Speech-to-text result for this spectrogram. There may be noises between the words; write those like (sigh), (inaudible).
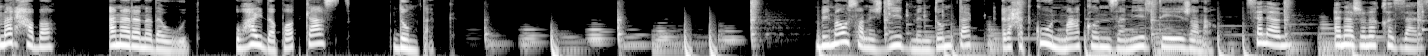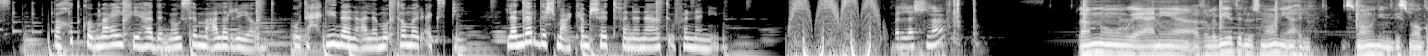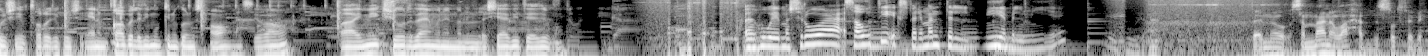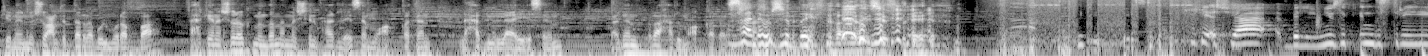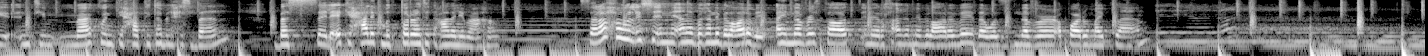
مرحبا أنا رنا داوود وهيدا بودكاست دمتك. بموسم جديد من دمتك رح تكون معكم زميلتي جنى سلام أنا جنى قزاز. باخدكم معي في هذا الموسم على الرياض وتحديداً على مؤتمر إكس بي. لندردش مع كمشة فنانات وفنانين. بلشنا؟ لأنه يعني أغلبية اللي بيسمعوني أهلي. بيسمعوني بيسمعوا كل شيء بيتفرجوا كل شيء. يعني المقابله دي ممكن يكونوا بيسمعوها هسه فاهم ف I make sure دائما إنه الأشياء دي تعجبهم. هو مشروع صوتي experimental 100% فإنه سمعنا واحد بالصدفة بيحكي لنا إنه شو عم تتدربوا المربع. فحكينا شو رأيكم نضلنا ماشيين بهذا الاسم مؤقتا لحد ما نلاقي اسم. بعدين راحت المؤقته هذا وجه الضيف. (laughs) هذا وجه الضيف. (laughs) في أشياء بالميوزك إندستري أنت ما كنتي حاطيتها بالحسبان بس لقيتي حالك مضطرة تتعاملي معها. صراحة أول إشي إني أنا بغني بالعربي. I never thought إني رح أغني بالعربي. That was never a part of my plan.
